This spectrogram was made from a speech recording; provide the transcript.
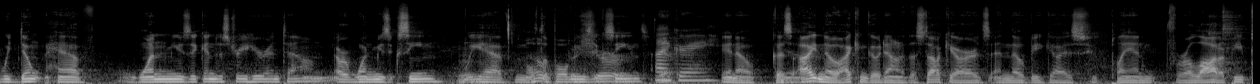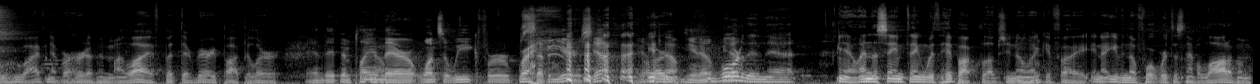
we don't have one music industry here in town or one music scene. We have multiple for music sure. scenes. I agree. You know, because Yeah. I know I can go down to the stockyards and there'll be guys who playing for a lot of people who I've never heard of in my life, but they're very popular. And they've been playing know. there once a week for seven years. Yeah. yeah. Or know. You know, more yeah. than that. You know, and the same thing with hip hop clubs. You know, Mm-hmm. like if I, you know, even though Fort Worth doesn't have a lot of them,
